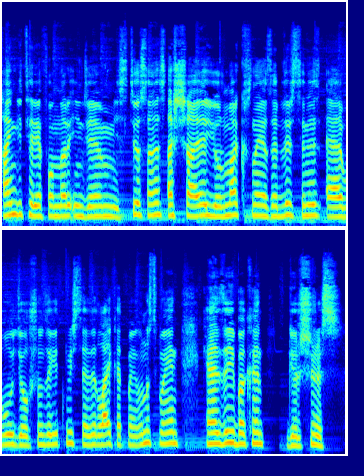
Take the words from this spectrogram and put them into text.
hangi telefonları incelememi istiyorsanız aşağıya yorumlar kısmına yazabilirsiniz. Eğer bu video hoşunuza gitmişse de like atmayı unutmayın. Kendinize iyi bakın. Görüşürüz.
